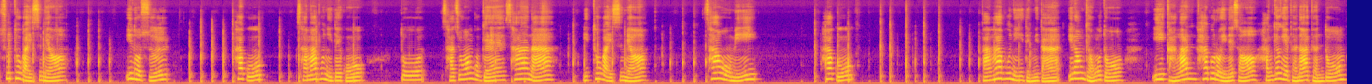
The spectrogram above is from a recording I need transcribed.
술토가 있으며 인호술, 하국, 사마분이 되고 또 사주원국에 사나 이토가 있으며 사오미, 하국, 방화분이 됩니다. 이런 경우도 이 강한 합으로 인해서 환경의 변화, 변동,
